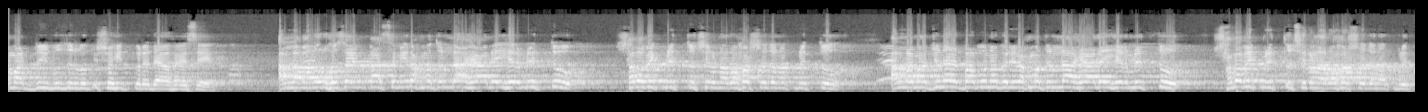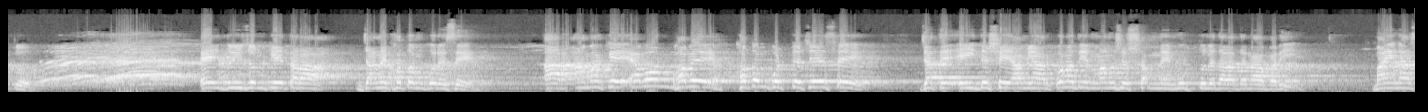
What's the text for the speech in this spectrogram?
আমার দুই বুজুর্গকে শহীদ করে দেওয়া হয়েছে। আল্লাহ নূর হোসেন কাসেমি রহমতুল্লাহ আলাইহের মৃত্যু, স্বাভাবিক মৃত্যু ছিল না, রহস্যজনক মৃত্যু। আল্লামা জুনায়দ বাবুনগরী রহমতুল্লাহ আলাইহের মৃত্যু স্বাভাবিক মৃত্যু ছিল না, রহস্যজনক মৃত্যু। এই দুইজনকে তারা জানে খতম করেছে। আর আমাকে এমন ভাবে খতম করতে চেয়েছে যাতে এই দেশে আমি আর কোনোদিন মানুষের সামনে মুখ তুলে দাঁড়াতে না পারি। মাইনাস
